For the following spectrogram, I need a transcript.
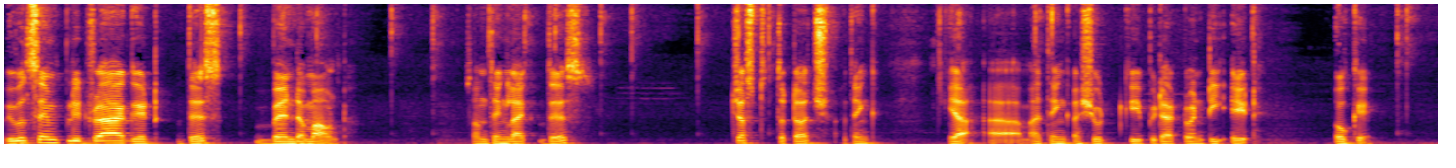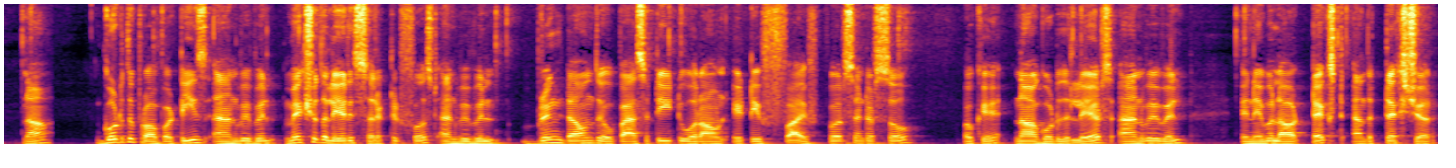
we will simply drag it this bend amount. Something like this. Just the touch I think yeah um, I think I should keep it at 28 okay. Now go to the properties and we will make sure the layer is selected first and we will bring down the opacity to around 85% or so. Okay now go to the layers and we will enable our text and the texture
